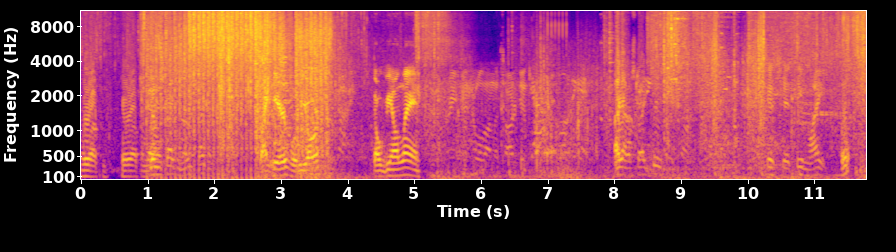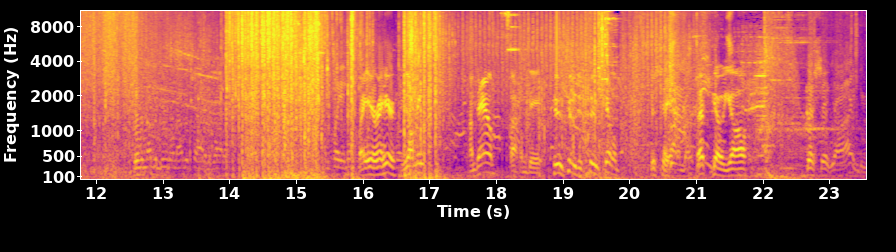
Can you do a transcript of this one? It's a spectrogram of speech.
You're welcome. You're welcome. Where you striking? Where you striking? Right here, where we are. Don't be on land. Gas is closing in. I got a strike too. Good shit. Team white. Oh. There's another dude on the other side of the water. I'm playing up. Right here, right here. You on me? I'm down. Oh, I'm dead. Two, two, there's two. Kill him. Good shit. Let's go, y'all. Good shit, y'all. I ain't do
